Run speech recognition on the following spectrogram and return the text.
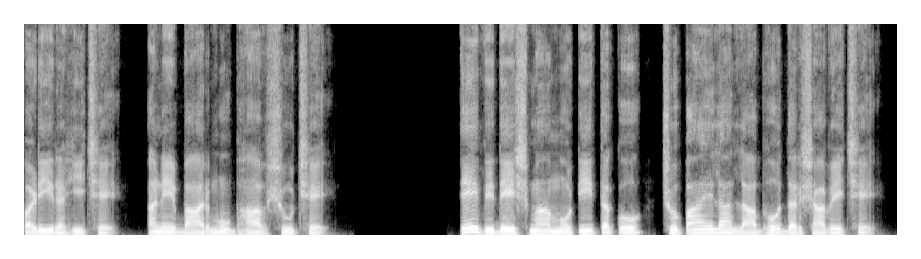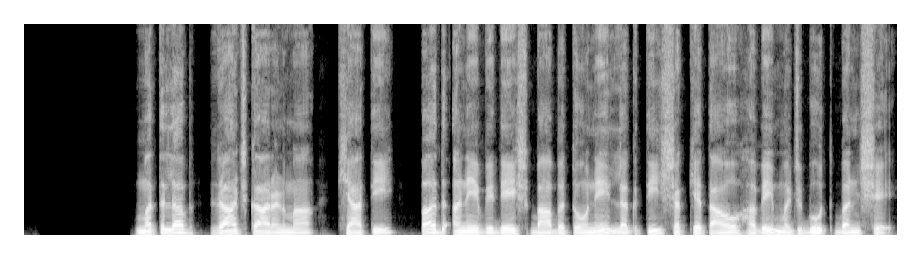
પડી રહી છે, અને બારમું ભાવ શું છે? તે વિદેશમાં મોટી તકો છુપાયેલા લાભો દર્શાવે છે. મતલબ, રાજકારણમાં ખ્યાતિ, પદ અને વિદેશ બાબતોને લગતી શક્યતાઓ હવે મજબૂત બનશે.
